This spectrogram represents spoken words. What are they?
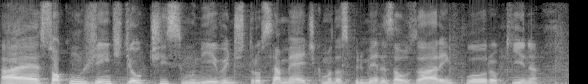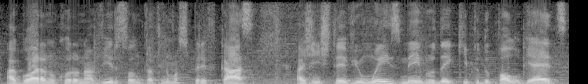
É, só com gente de altíssimo nível. A gente trouxe a médica, uma das primeiras a usarem cloroquina agora no coronavírus, falando que está tendo uma super eficácia. A gente teve um ex-membro da equipe do Paulo Guedes.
